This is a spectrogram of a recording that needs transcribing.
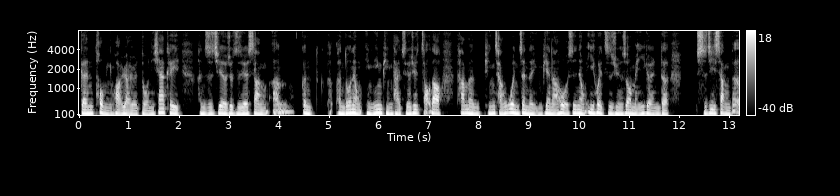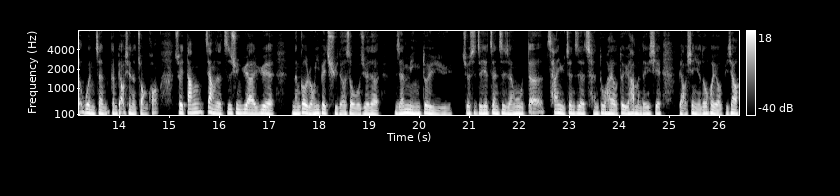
跟透明化越来越多，你现在可以很直接的就直接上嗯更很多那种影音平台直接去找到他们平常问政的影片啊，或者是那种议会咨询的时候每一个人的实际上的问政跟表现的状况，所以当这样的资讯越来越能够容易被取得的时候，我觉得。人民对于就是这些政治人物的参与政治的程度，还有对于他们的一些表现，也都会有比较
